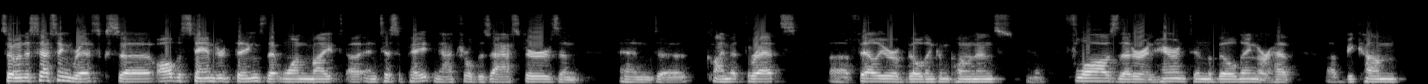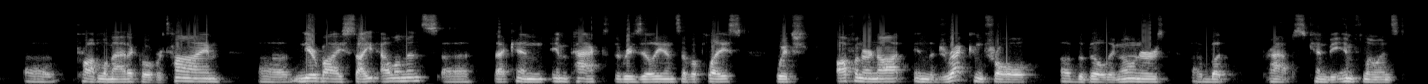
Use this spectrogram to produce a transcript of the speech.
So in assessing risks, uh, all the standard things that one might uh, anticipate, natural disasters and, and uh, climate threats, uh, failure of building components, you know, flaws that are inherent in the building or have uh, become problematic over time, nearby site elements that can impact the resilience of a place, which often are not in the direct control of the building owners, but perhaps can be influenced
